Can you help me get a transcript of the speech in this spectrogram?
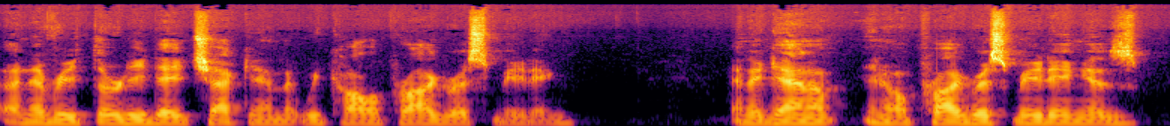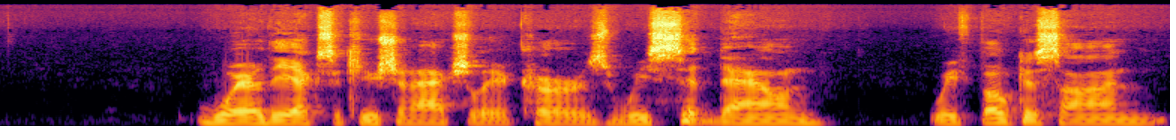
an every 30 day check in that we call a progress meeting and again, you know, a progress meeting is where the execution actually occurs. We sit down, we focus on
